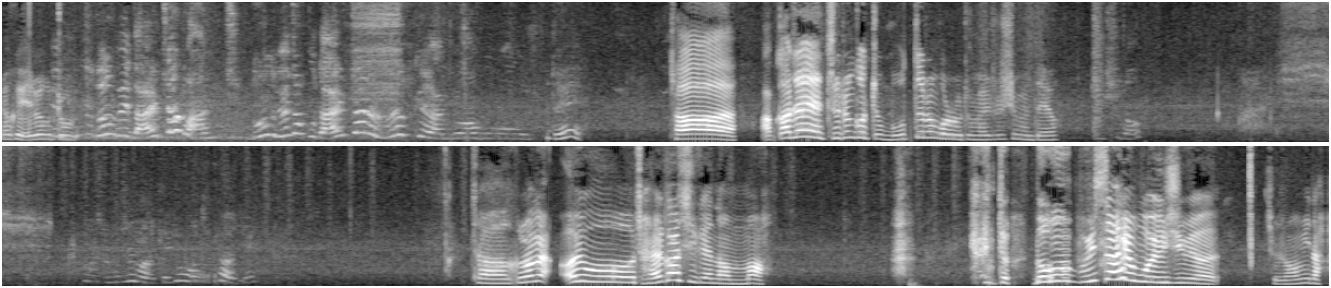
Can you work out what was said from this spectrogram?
이렇게, 이렇게 좀. 너는 왜 날짜도 안 지? 너는 왜 자꾸 날짜를 왜 이렇게 안 정하고? 돼. 자, 아까 전에 들은 것 좀 못 들은 걸로 좀 해주시면 돼요. 싫어. 어, 잠시만, 계속 어떻게 하지? 자, 그러면, 아이고, 잘 가시게나, 엄마. 또, 너무 불쌍해 보이시면, 죄송합니다.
